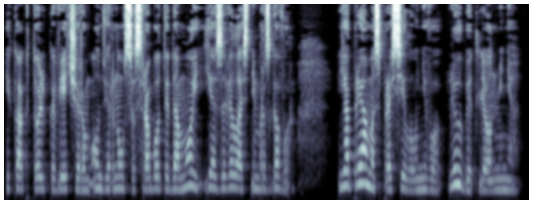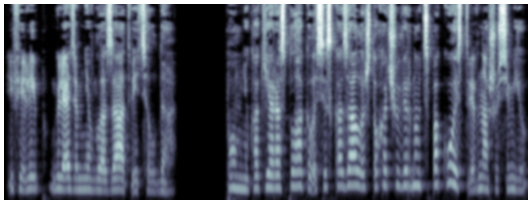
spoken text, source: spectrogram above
и как только вечером он вернулся с работы домой, я завела с ним разговор. Я прямо спросила у него, любит ли он меня, и Филипп, глядя мне в глаза, ответил «да». Помню, как я расплакалась и сказала, что хочу вернуть спокойствие в нашу семью,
